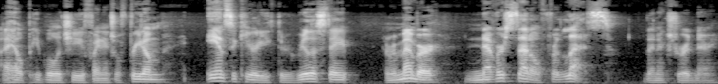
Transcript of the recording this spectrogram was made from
I help people achieve financial freedom and security through real estate and remember, never settle for less than extraordinary.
